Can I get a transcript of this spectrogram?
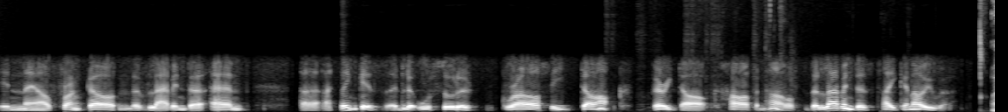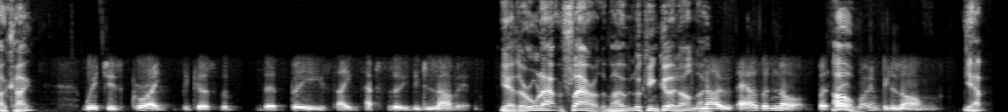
in our front garden of lavender, and uh, I think it's a little sort of grassy, dark, very dark, half and half. The lavender's taken over, Okay. which is great because the the bees they absolutely love it. Yeah, they're all out in flower at the moment, looking good, aren't they? No, ours are not, but Oh. they won't be long. Yep.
